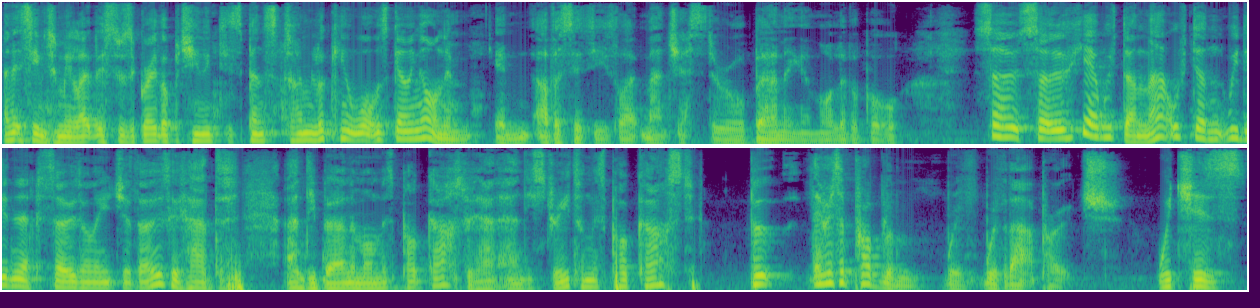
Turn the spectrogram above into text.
And it seemed to me like this was a great opportunity to spend some time looking at what was going on in, in other cities like Manchester or Birmingham or Liverpool. So, so yeah, we've done that. We've done, we did an episode on each of those. We've had Andy Burnham on this podcast. We've had Andy Street on this podcast. But there is a problem with, with that approach, which is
